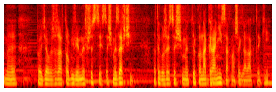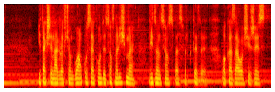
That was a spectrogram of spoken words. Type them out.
My, powiedział, że żartobliwie, my wszyscy jesteśmy ze wsi, dlatego że jesteśmy tylko na granicach naszej galaktyki. I tak się nagle w ciągu ułamku sekundy cofnęliśmy, widząc ją z perspektywy. Okazało się, że jest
